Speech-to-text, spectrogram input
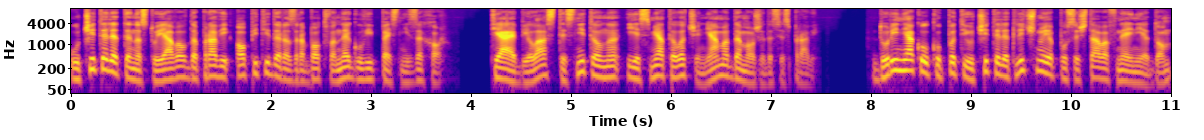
Учителят е настоявал да прави опити да разработва негови песни за хор. Тя е била стеснителна и е смятала, че няма да може да се справи. Дори няколко пъти учителят лично я посещава в нейния дом,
